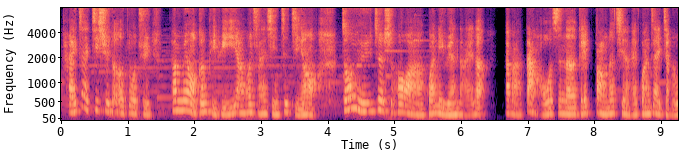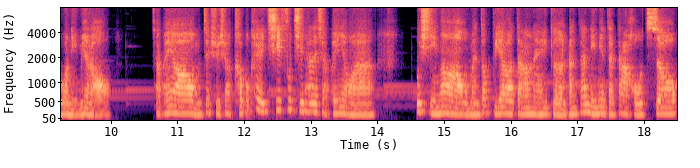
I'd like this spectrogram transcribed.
还在继续的恶作剧。他没有跟皮皮一样会反省自己哦。终于这时候啊，管理员来了。他把大猴子呢给绑了起来，关在角落里面喽。小朋友，我们在学校可不可以欺负其他的小朋友啊？不行哦，我们都不要当那个栏杆里面的大猴子哦。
